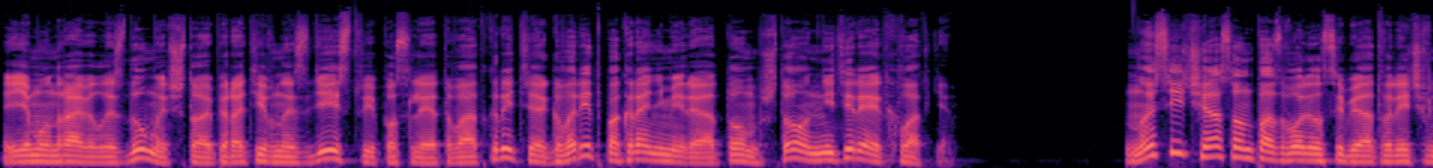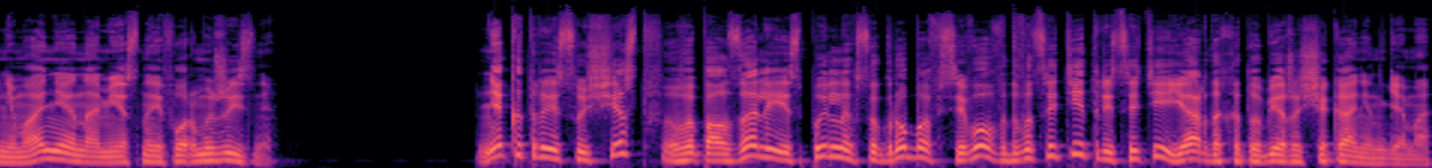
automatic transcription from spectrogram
Ему нравилось думать, что оперативность действий после этого открытия говорит, по крайней мере, о том, что он не теряет хватки. Но сейчас он позволил себе отвлечь внимание на местные формы жизни. Некоторые существ выползали из пыльных сугробов всего в 20-30 ярдах от убежища Каннингема.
